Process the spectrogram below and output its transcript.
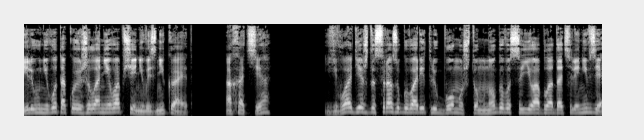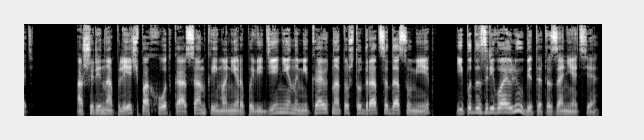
Или у него такое желание вообще не возникает? А хотя... Его одежда сразу говорит любому, что многого с ее обладателя не взять. А ширина плеч, походка, осанка и манера поведения намекают на то, что драться Дас умеет и, подозреваю, любит это занятие.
